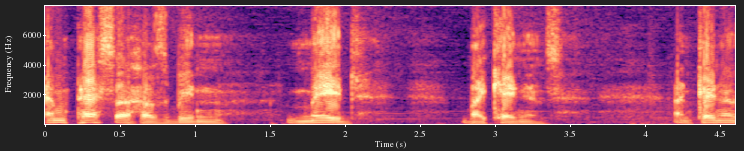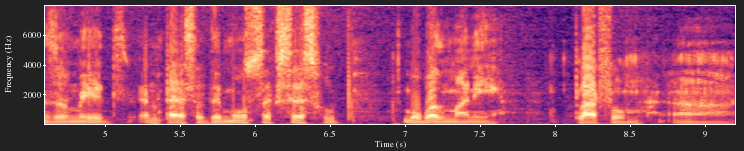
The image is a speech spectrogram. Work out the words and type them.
M-Pesa has been made by Kenyans and Kenyans have made M-Pesa the most successful mobile money platform, uh,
